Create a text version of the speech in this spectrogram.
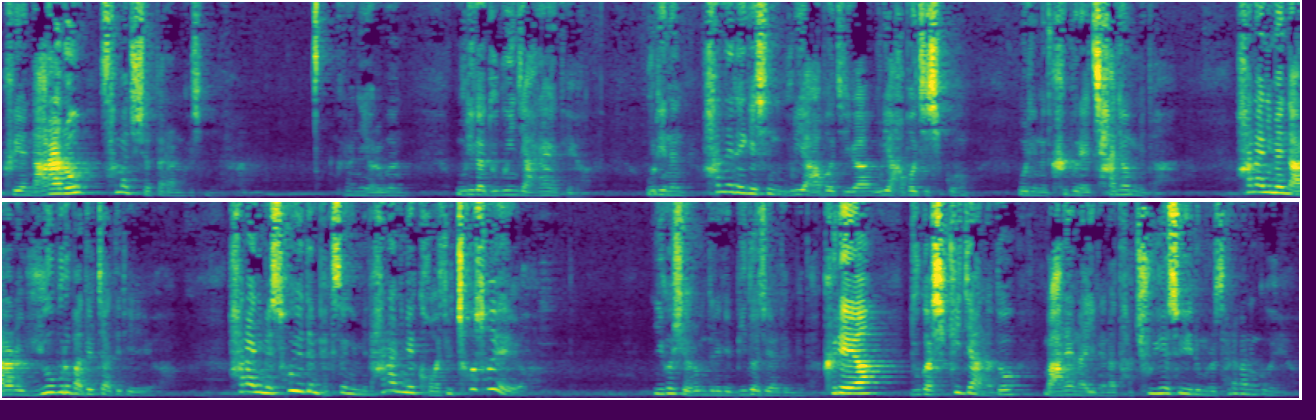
그의 나라로 삼아 주셨다라는 것입니다. 그러니 여러분 우리가 누구인지 알아야 돼요. 우리는 하늘에 계신 우리 아버지가 우리 아버지시고 우리는 그분의 자녀입니다. 하나님의 나라를 유업으로 받을 자들이에요. 하나님의 소유된 백성입니다. 하나님의 거실 처소예요. 이것이 여러분들에게 믿어져야 됩니다. 그래야 누가 시키지 않아도 말에나 일에나 다 주 예수 이름으로 살아가는 거예요.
